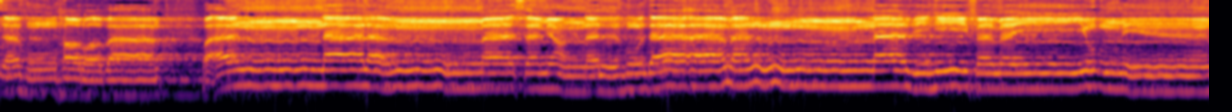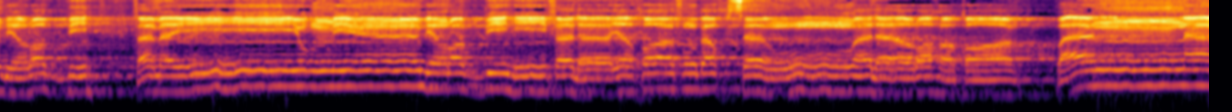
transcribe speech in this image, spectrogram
نعجزه هربا وأنا لما سمعنا الهدى آمنا به فمن يؤمن بربه فمن يؤمن بربه فلا يخاف بخسا ولا رهقا وأنا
